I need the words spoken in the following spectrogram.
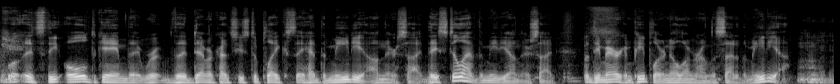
Well, it's the old game that re- the Democrats used to play because they had the media on their side. They still have the media on their side, but the American people are no longer on the side of the media. Mm-hmm.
